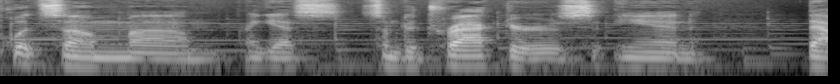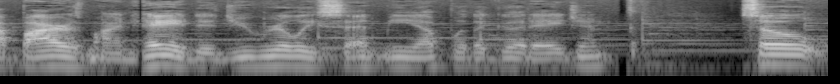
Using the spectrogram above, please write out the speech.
puts some, um, I guess, some detractors in that buyer's mind. Hey, did you really set me up with a good agent? So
